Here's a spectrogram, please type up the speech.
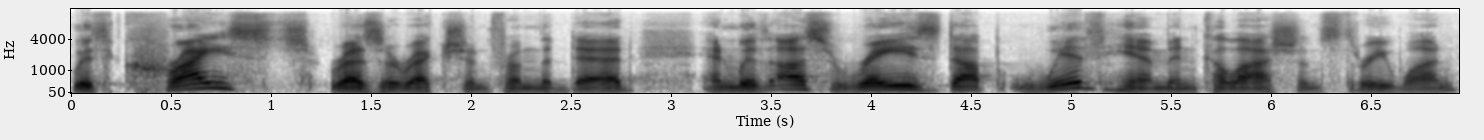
with Christ's resurrection from the dead and with us raised up with him in Colossians 3:1.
